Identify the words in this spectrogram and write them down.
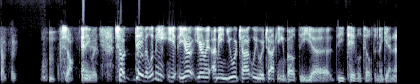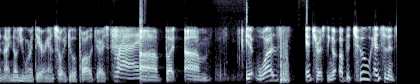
something. So anyway, so David, let me. You're you're. I mean, you were talk. We were talking about the uh, the table tilting again, and I know you weren't there, and so I do apologize. Right. Uh, but um, it was interesting. Of the two incidents,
